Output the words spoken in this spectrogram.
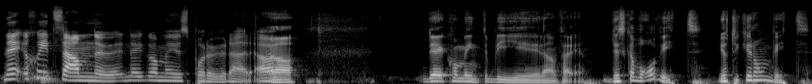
Nej, skitsam nu. Det kommer ju spåra ur här. Ja. Ja. Det kommer inte bli i den färgen. Det ska vara vitt. Jag tycker om vitt.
